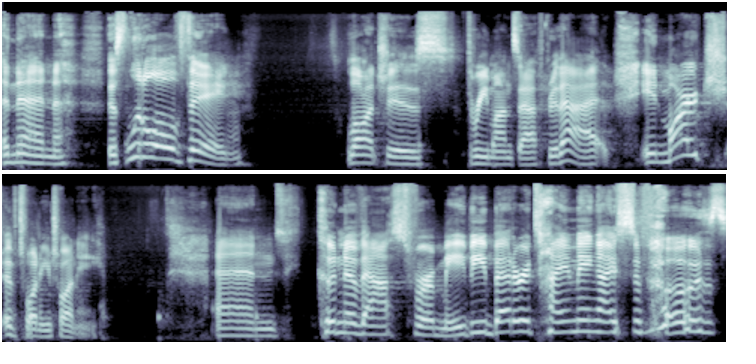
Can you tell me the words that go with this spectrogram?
And then this little old thing launches three months after that in March of 2020. And couldn't have asked for maybe better timing, I suppose,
